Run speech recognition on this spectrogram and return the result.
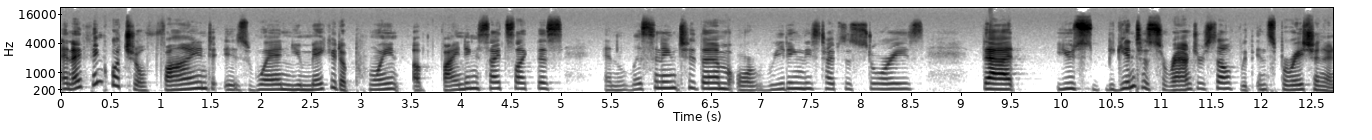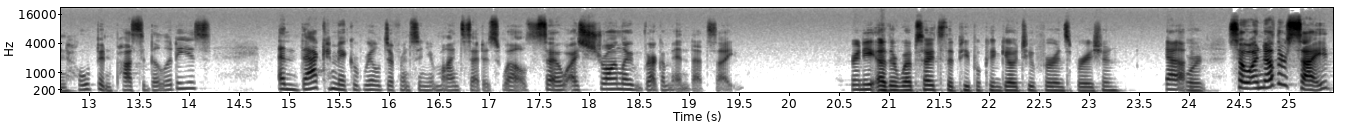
And I think what you'll find is when you make it a point of finding sites like this and listening to them or reading these types of stories, that you begin to surround yourself with inspiration and hope and possibilities. And that can make a real difference in your mindset as well. So I strongly recommend that site Are there any other websites that people can go to for inspiration? Yeah. Or- so another site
